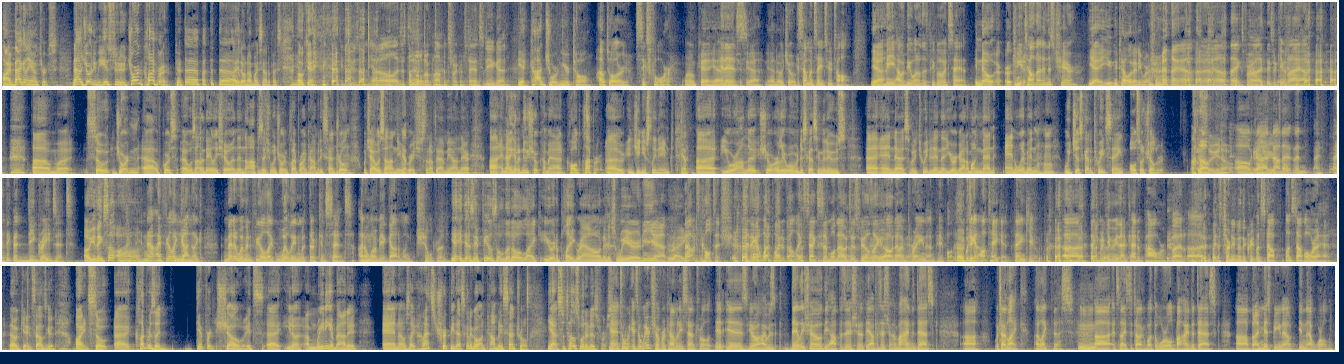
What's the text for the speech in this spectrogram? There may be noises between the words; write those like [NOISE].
All right, back on the Young Turks. Now joining me in studio, Jordan Klepper. I don't have my sound effects. Okay. You could use them, you know, [LAUGHS] just a little bit of pomp and circumstance will do you good. yeah, God, Jordan, you're tall. How tall are you? Six four. Okay, yeah. It no is. jo- Yeah, yeah, no joke. Some would say too tall. Yeah. Me, I would be one of those people who would say it. No, or- or, Can you know- tell that in this chair? Yeah, you can tell it anywhere. [LAUGHS] yeah, yeah. Thanks for uh, thanks for keeping an eye out. [LAUGHS] um, uh, so Jordan, uh, of course, uh, was on the Daily Show, and then the opposition with Jordan Klepper on Comedy Central, which I was on. You were Mm-hmm. Gracious enough to have me on there, uh, and now you got a new show coming out called Klepper, uh, ingeniously named. Yep. Uh, you were on the show earlier when we were discussing the news. Uh, and uh, somebody tweeted in that you're a god among men and women. Mm-hmm. We just got a tweet saying also children. Just so you know. [LAUGHS] Oh God! now told. that then I, I think that degrades it. Oh, you think so? Oh. Now I feel like God, like men and women feel like willing with their consent. I don't want to be a god among children. Yeah, it does. It feels a little like you're in a playground and it's weird. [LAUGHS] Yeah. Right. Now it's cultish. I think at one point it felt like sex symbol. Now it just feels like, oh, now I'm preying on people. Which Okay. again, I'll take it. Thank you. Uh, thank you for giving me that kind of power. But uh, it's turning into the creep. Let's stop. Let's stop while we're ahead. Okay, sounds good. All right, so uh, Klepper's a different show. It's uh, you know I'm reading about it, and I was like, oh, that's trippy. That's going to go on Comedy Central. Yeah, so tell us what it is first. Yeah, it's a it's a weird show for Comedy Central. It is, you know, I was Daily Show, the opposition at the opposition. I'm behind the desk, uh, which I like. I like this. Uh, it's nice to talk about the world behind the desk, uh, but I miss being out in that world.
